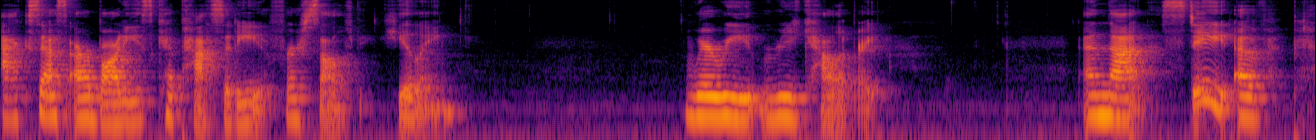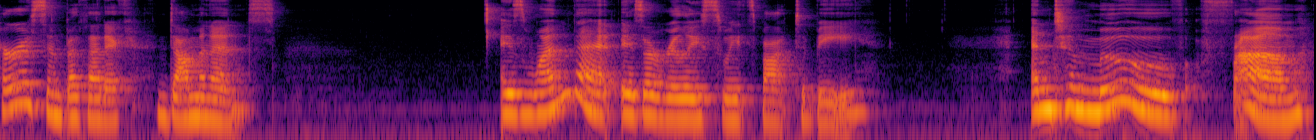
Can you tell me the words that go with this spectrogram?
access our body's capacity for self healing where we recalibrate. And that state of parasympathetic dominance is one that is a really sweet spot to be. And to move from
